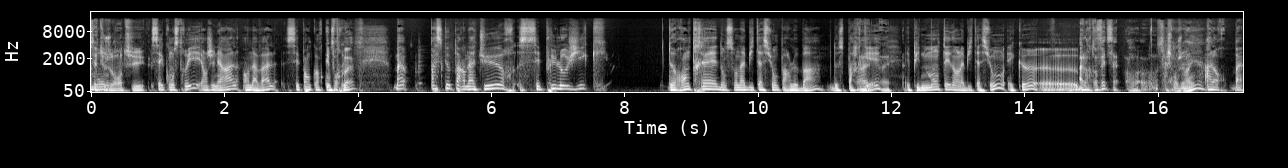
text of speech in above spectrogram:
C'est amont toujours en dessus. c'est construit et en général en aval c'est pas encore Et construit. pourquoi? Ben, parce que par nature, c'est plus logique de rentrer dans son habitation par le bas, de se parquer, Ouais, ouais. et puis de monter dans l'habitation, et que... euh, Alors qu'en fait, ça, oh, ça change rien. alors, ben,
